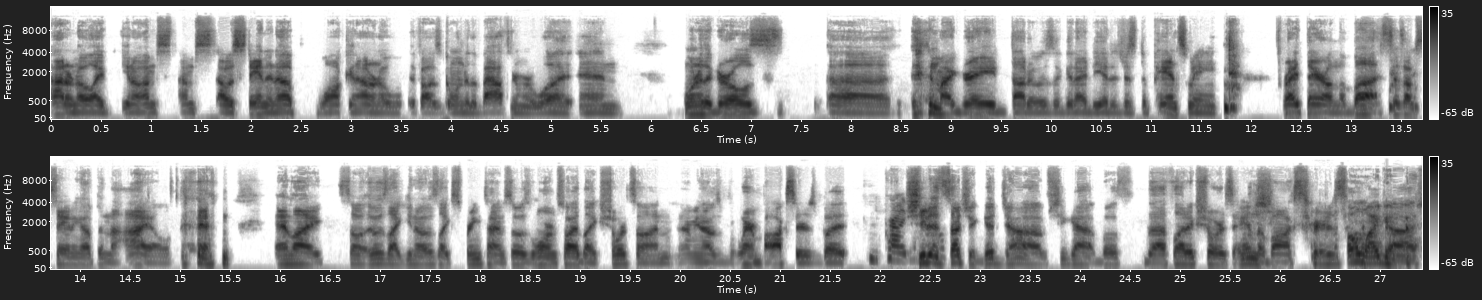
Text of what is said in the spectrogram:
I don't know, like you know, I'm I'm I was standing up, walking. I don't know if I was going to the bathroom or what, and one of the girls uh, in my grade thought it was a good idea to just to pants me right there on the bus as I'm standing up in the aisle. and, and like, so it was like, you know, it was like springtime, so it was warm. So I had like shorts on. I mean, I was wearing boxers, but You probably she did such a good job. She got both the athletic shorts and the boxers. Oh my gosh.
